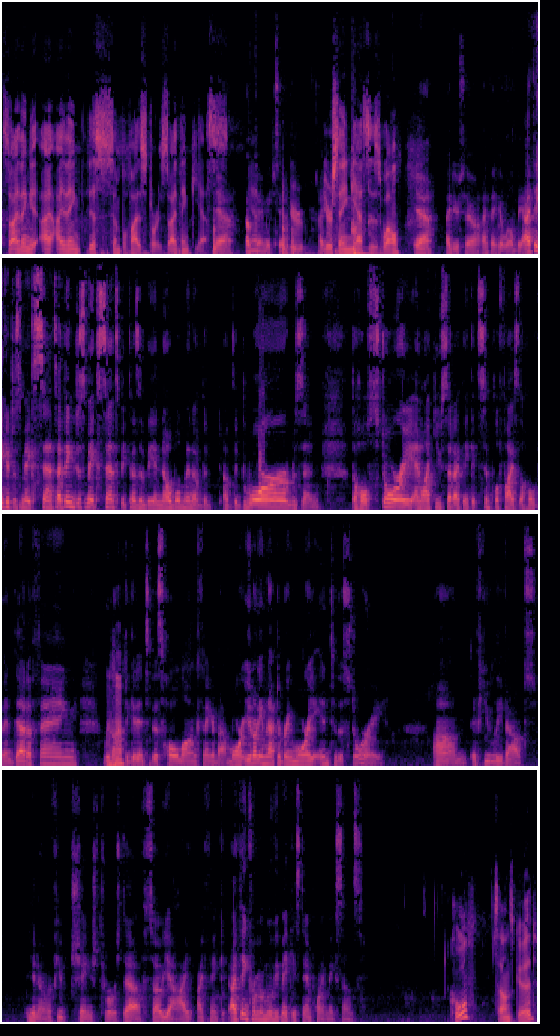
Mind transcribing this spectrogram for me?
so I think it, I, I think this simplifies the story. So I think yes. Yeah. Okay. And Me too. You're you're saying yes as well. Yeah, I do too. I think it will be. I think it just makes sense. I think it just makes sense because of the ennoblement of the of the dwarves and the whole story. And like you said, I think it simplifies the whole vendetta thing. We don't have to get into this whole long thing about Moria. You don't even have to bring Moria into the story um, if you leave out, you know, if you change Thror's death. So yeah, I, I think I think from a movie making standpoint, it makes sense. Cool. Sounds good.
